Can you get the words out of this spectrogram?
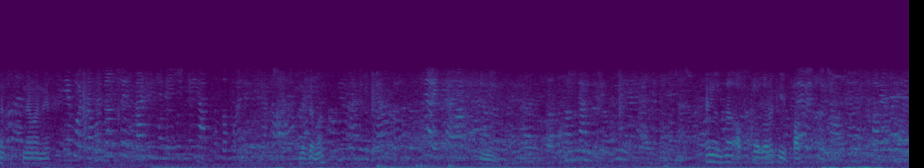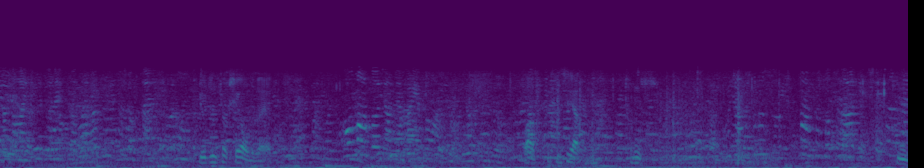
Nasılsın ne var ne yok? Hocam. Hocam şey ben bir değişikliği yaptım da sana yapacağım. Ne zaman? Ya hikaye. Hmm. En azından Afrika olarak iyi. Pas. Evet hocam. Aslında dolayı nazaran çok daha iyi. Yüzün çok şey oldu böyle. Olmazdı hocam ya ben yapamazdım. Bak, bir yap. Tunus. Hocam Tunus Fransa batı daha bir şey. Hmm.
